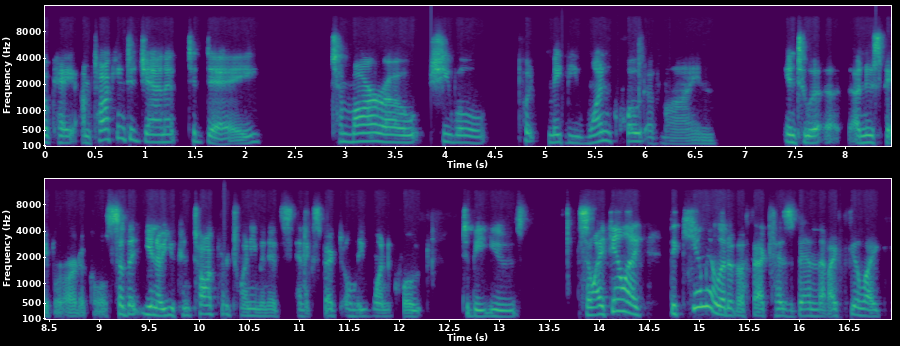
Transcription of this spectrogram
okay, I'm talking to Janet today. Tomorrow, she will put maybe one quote of mine into a, a, newspaper article so that you know you can talk for 20 minutes and expect only one quote to be used so I feel like the cumulative effect has been that I feel like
